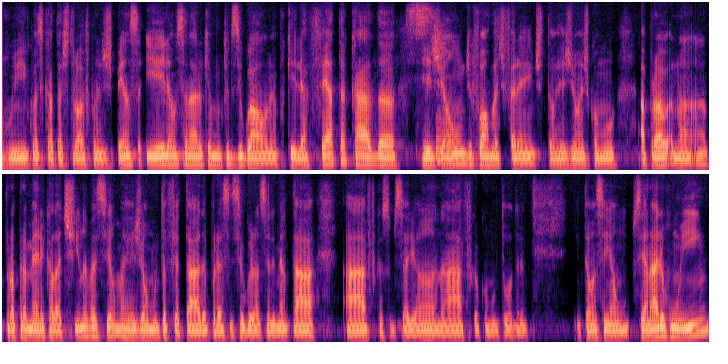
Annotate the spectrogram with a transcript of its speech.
ruim, quase catastrófico quando a gente pensa, e ele é um cenário que é muito desigual, né? Porque ele afeta cada Sim. região de forma diferente. Então, regiões como a, pró a, própria América Latina vai ser uma região muito afetada por essa insegurança alimentar, a África subsaariana, a África como um todo, né? Então, assim, é um cenário ruim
